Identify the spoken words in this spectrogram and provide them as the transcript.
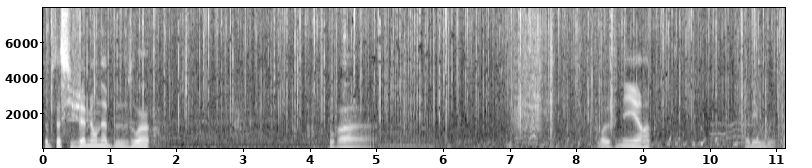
Comme ça, si jamais on a besoin, on pourra revenir. Elle est où l'autre ah,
